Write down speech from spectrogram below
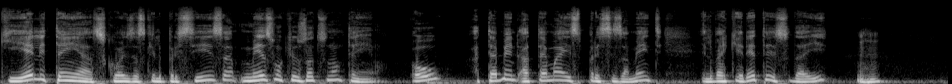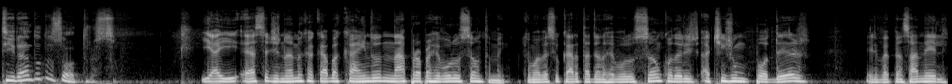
que ele tenha as coisas que ele precisa, mesmo que os outros não tenham. Ou, até, até mais precisamente, ele vai querer ter isso daí, uhum. Tirando dos outros. E aí, essa dinâmica acaba caindo na própria revolução também. Porque uma vez que o cara está dentro da revolução, quando ele atinge um poder, ele vai pensar nele.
